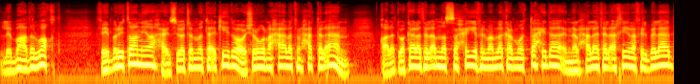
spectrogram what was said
لبعض الوقت. في بريطانيا حيث يتم تأكيد عشرون حالة حتى الآن. قالت وكالة الأمن الصحي في المملكة المتحدة إن الحالات الأخيرة في البلاد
